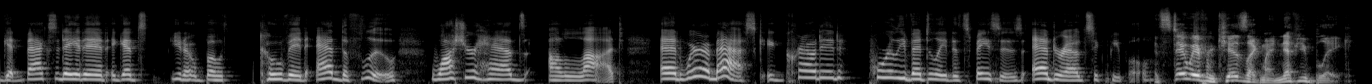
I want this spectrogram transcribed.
Get vaccinated against, you know, both COVID and the flu, wash your hands a lot, and wear a mask in crowded, poorly ventilated spaces and around sick people. And stay away from kids like my nephew Blake.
